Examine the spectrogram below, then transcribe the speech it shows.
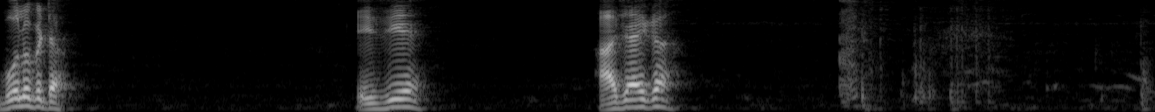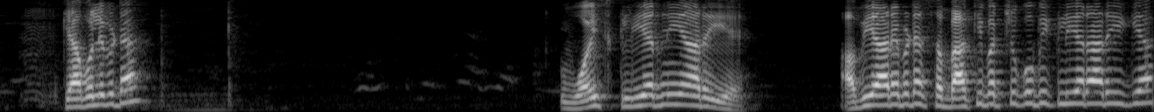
बोलो बेटा। इजी है। आ जाएगा। क्या बोले बेटा? वॉइस क्लियर नहीं आ रही है। अभी आ रहे बेटा, सब बाकी बच्चों को भी क्लियर आ रही है क्या?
